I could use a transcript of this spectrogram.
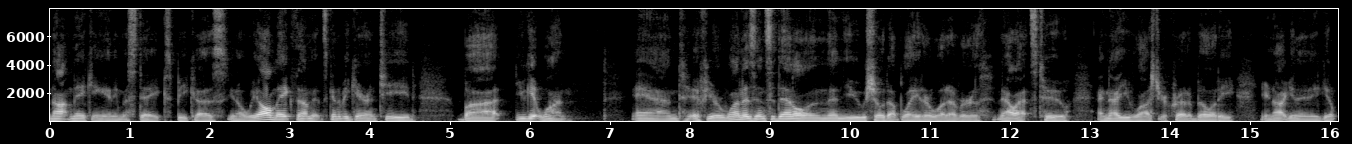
not making any mistakes because you know we all make them it's going to be guaranteed but you get one and if your one is incidental and then you showed up late or whatever now that's two and now you've lost your credibility you're not going to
